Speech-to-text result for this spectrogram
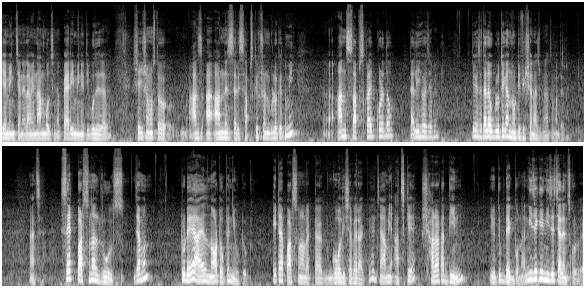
গেমিং চ্যানেল আমি নাম বলছি না প্যারি মিনেতি বুঝে যাবে। সেই সমস্ত আননেসেসারি সাবস্ক্রিপশনগুলোকে তুমি আনসাবস্ক্রাইব করে দাও, তাহলেই হয়ে যাবে। ঠিক আছে? তাহলে ওগুলো থেকে আর নোটিফিকেশান আসবে না তোমাদের। আচ্ছা সেট পার্সোনাল রুলস যেমন today I will not open YouTube এটা পার্সোনাল একটা গোল হিসাবে রাখবে যে আমি আজকে সারাটা দিন ইউটিউব দেখব না। নিজেকেই নিজে চ্যালেঞ্জ করবে।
